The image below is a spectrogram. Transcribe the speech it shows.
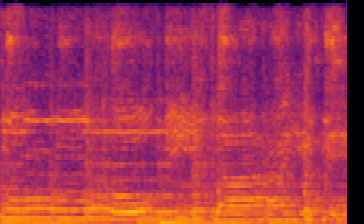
তুমি যাইবে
